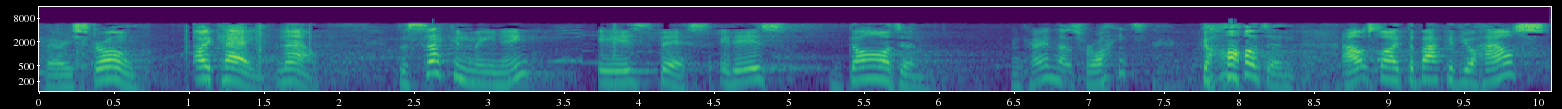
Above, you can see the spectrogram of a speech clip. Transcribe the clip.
Very strong. Okay, now, the second meaning is this. It is garden. Okay, that's right. Garden. Outside the back of your house.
